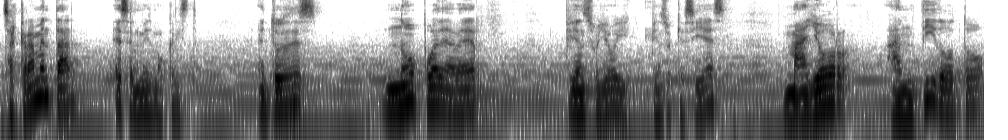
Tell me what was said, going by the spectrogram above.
sacramental es el mismo Cristo. Entonces, no puede haber, pienso yo, y pienso que así es, mayor antídoto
